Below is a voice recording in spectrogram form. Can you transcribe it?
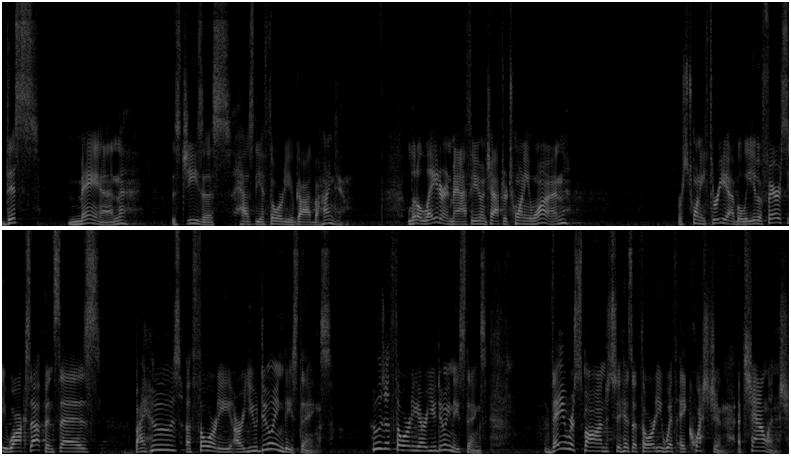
This man, this Jesus, has the authority of God behind him. A little later in Matthew, in chapter 21, verse 23, I believe, a Pharisee walks up and says, By whose authority are you doing these things? Whose authority are you doing these things? they respond to his authority with a question, a challenge.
